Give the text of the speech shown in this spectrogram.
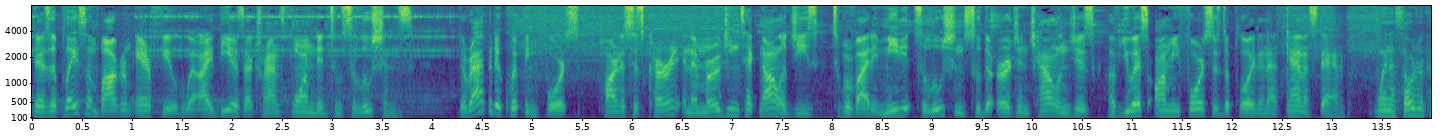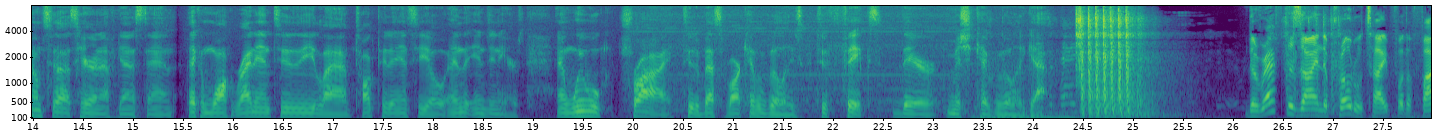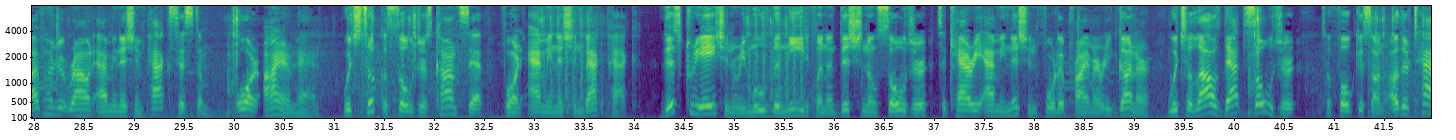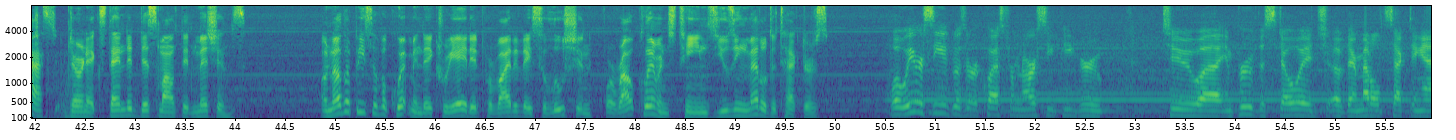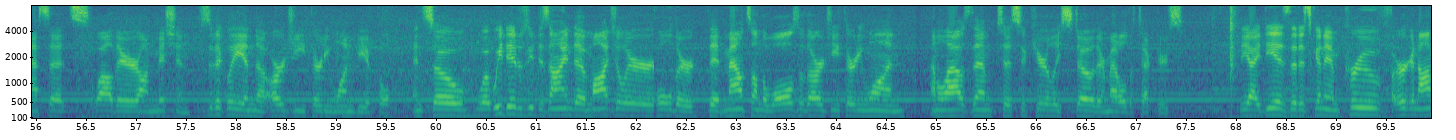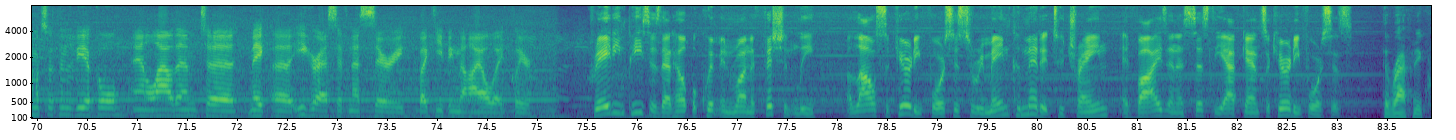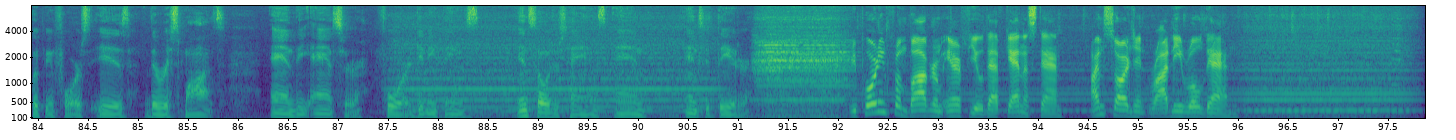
There's a place on Bagram Airfield where ideas are transformed into solutions. The Rapid Equipping Force harnesses current and emerging technologies to provide immediate solutions to the urgent challenges of U.S. Army forces deployed in Afghanistan. When a soldier comes to us here in Afghanistan, they can walk right into the lab, talk to the NCO and the engineers, and we will try to the best of our capabilities to fix their mission capability gap. The REF designed the prototype for the 500 round ammunition pack system, or Ironman, which took a soldier's concept for an ammunition backpack. This creation removed the need for an additional soldier to carry ammunition for the primary gunner, which allows that soldier to focus on other tasks during extended dismounted missions. Another piece of equipment they created provided a solution for route clearance teams using metal detectors. What we received was a request from an RCP group to uh, improve the stowage of their metal detecting assets while they're on mission, specifically in the RG-31 vehicle. And so what we did was we designed a modular holder that mounts on the walls of the RG-31 and allows them to securely stow their metal detectors. The idea is that it's going to improve ergonomics within the vehicle and allow them to make uh, egress if necessary by keeping the aisleway clear. Creating pieces that help equipment run efficiently allows security forces to remain committed to train, advise, and assist the Afghan security forces. The Rapid Equipping Force is the response and the answer for getting things in soldiers' hands and into theater. Reporting from Bagram Airfield, Afghanistan, I'm Sergeant Rodney Roldan.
